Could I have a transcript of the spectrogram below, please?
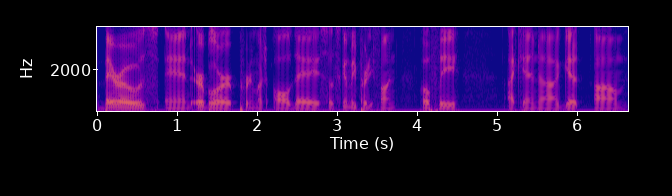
barrows and herblore pretty much all day, so it's gonna be pretty fun. Hopefully, I can uh, get um,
